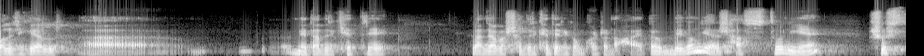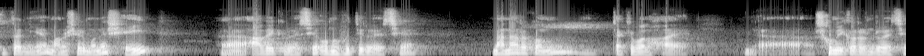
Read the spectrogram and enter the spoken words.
পলিটিক্যাল নেতাদের ক্ষেত্রে, রাজা বাদশাদের ক্ষেত্রে এরকম ঘটনা হয়। তো বেগম জিয়ার স্বাস্থ্য নিয়ে, সুস্থতা নিয়ে মানুষের মনে সেই আবেগ রয়েছে, অনুভূতি রয়েছে নানা রকম যাকে বলা হয় সমীকরণ রয়েছে,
